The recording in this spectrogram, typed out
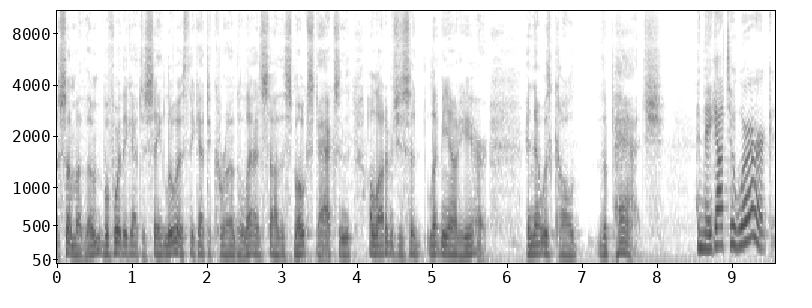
some of them, before they got to St. Louis. They got to Carondelet, saw the smokestacks, and a lot of them just said, "Let me out here," and that was called the Patch. And they got to work.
